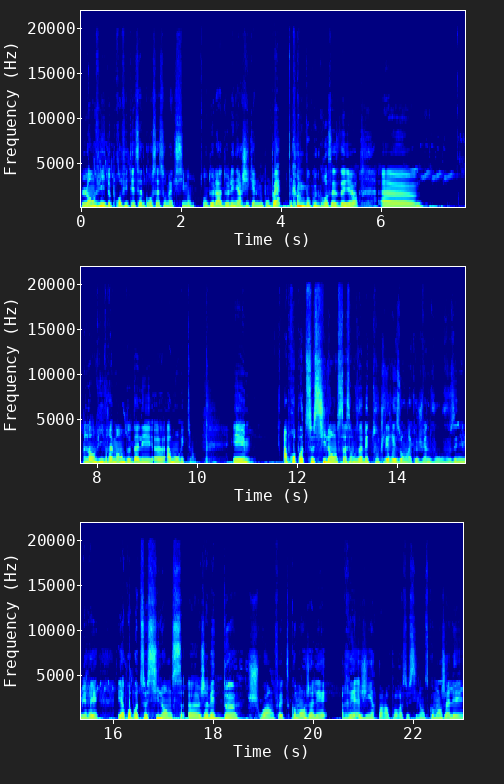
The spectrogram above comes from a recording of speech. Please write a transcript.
l'envie de profiter de cette grossesse au maximum, au-delà de l'énergie qu'elle me pompait, comme beaucoup de grossesses d'ailleurs. Euh, l'envie vraiment d'aller à mon rythme. Et à propos de ce silence, vous avez toutes les raisons que je viens de vous, énumérer. Et à propos de ce silence, euh, j'avais deux choix en fait. Comment j'allais réagir par rapport à ce silence? Comment j'allais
